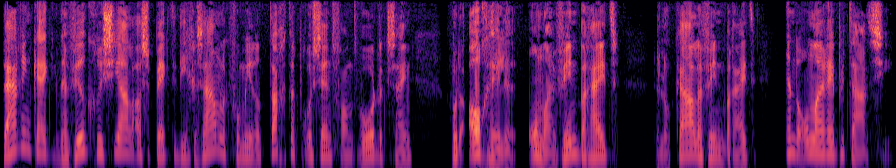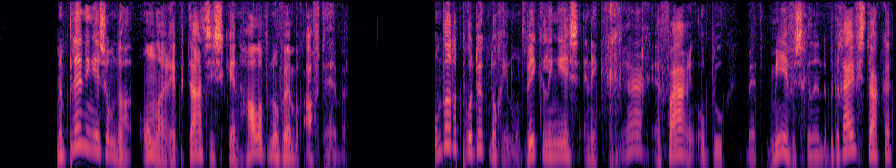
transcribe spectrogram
Daarin kijk ik naar veel cruciale aspecten die gezamenlijk voor meer dan 80% verantwoordelijk zijn voor de algehele online vindbaarheid, de lokale vindbaarheid en de online reputatie. Mijn planning is om de online reputatiescan half november af te hebben. Omdat het product nog in ontwikkeling is en ik graag ervaring opdoe met meer verschillende bedrijfstakken,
